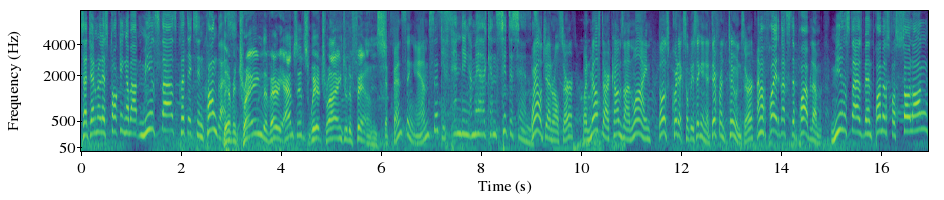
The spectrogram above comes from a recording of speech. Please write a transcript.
The General is talking about Milstar's critics in Congress. They're betraying the very AMCITs we're trying to defend. Defending AMCITs? Defending American citizens. Well, General, sir, when Milstar comes online, those critics will be singing a different tune, sir. I'm afraid that's the problem. Milstar has been promised for so long,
